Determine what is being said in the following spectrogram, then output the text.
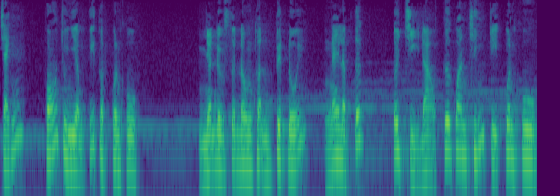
tránh phó chủ nhiệm kỹ thuật quân khu. Nhận được sự đồng thuận tuyệt đối, ngay lập tức tôi chỉ đạo cơ quan chính trị quân khu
